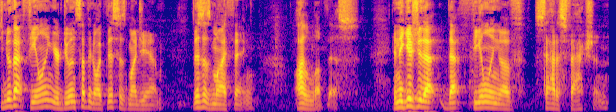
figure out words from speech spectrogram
you know that feeling? You're doing something like, this is my jam. This is my thing. I love this. And it gives you that, that feeling of satisfaction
